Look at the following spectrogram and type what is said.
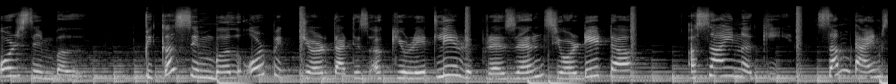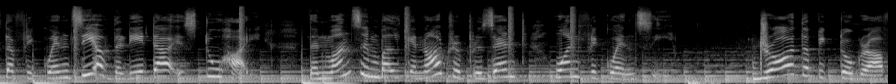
or symbol. Pick a symbol or picture that is accurately represents your data. Assign a key. Sometimes the frequency of the data is too high. Then one symbol cannot represent one frequency. Draw the pictograph.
